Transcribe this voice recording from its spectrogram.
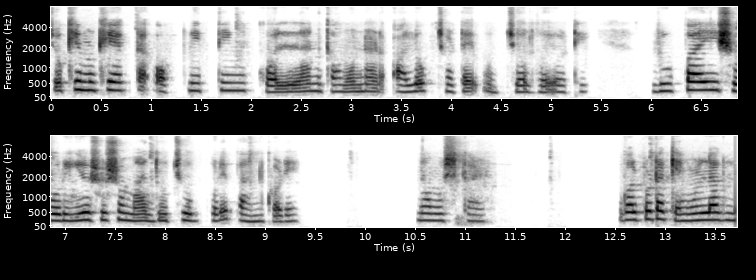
চোখে মুখে একটা অকৃত্রিম কল্যাণ কামনার আলোক ছটায় উজ্জ্বল হয়ে ওঠে। রূপাই স্বর্গীয় সুষমা দু চোখ ভরে পান করে। নমস্কার। গল্পটা কেমন লাগল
